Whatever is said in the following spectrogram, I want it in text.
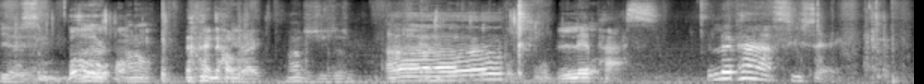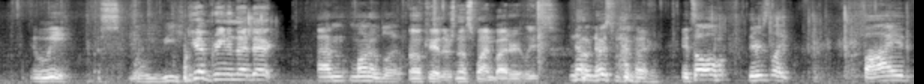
Yeah. yeah. Some I bull don't- I honky. don't. I know, Yeah. right? I'll just use this one. Uh, le pass. Le pass, you say? Oui. Oui, oui. You have green in that deck? I'm um, mono blue. Okay, there's no spine biter at least. No, no spine butter. It's all there's like five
